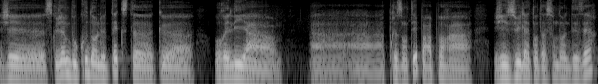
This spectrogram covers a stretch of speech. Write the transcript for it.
j'ai- ce que j'aime beaucoup dans le texte euh, que euh, Aurélie a, a- a présenté par rapport à Jésus et la tentation dans le désert,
